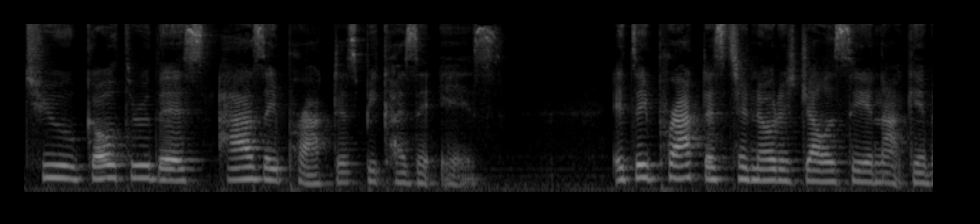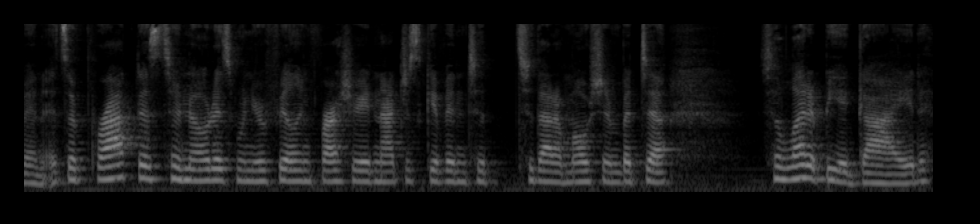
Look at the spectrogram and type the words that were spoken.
to go through this as a practice because it is. It's a practice to notice jealousy and not give in. It's a practice to notice when you're feeling frustrated, not just given to, to that emotion, but to to let it be a guide,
